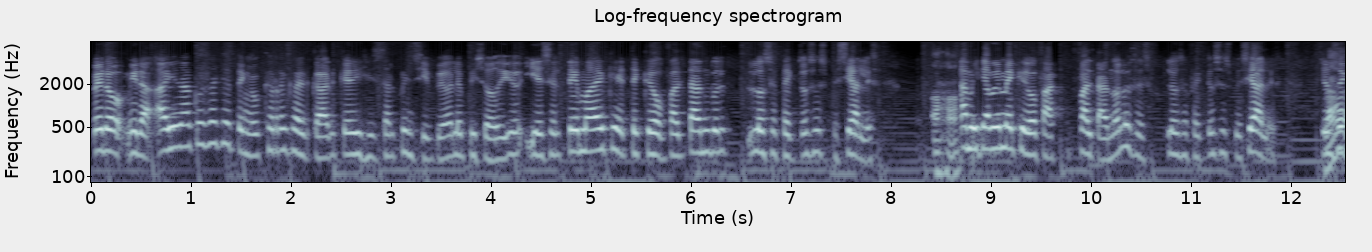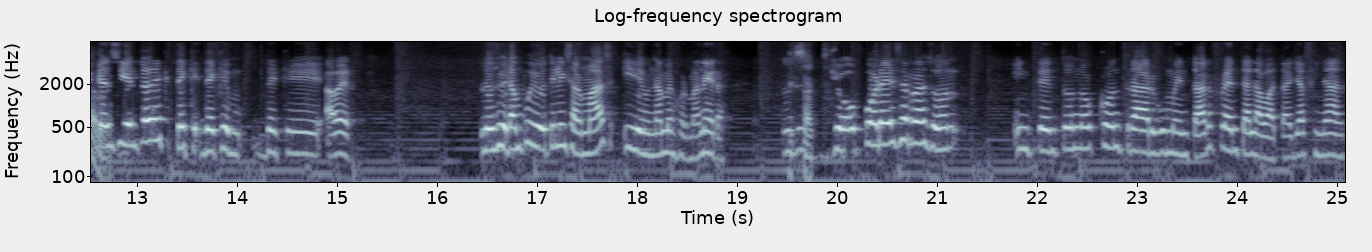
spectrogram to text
Pero mira, hay una cosa que tengo que recalcar que dijiste al principio del episodio y es el tema de que te quedó faltando los efectos especiales. A mí también me quedó faltando los, los efectos especiales. Yo soy consciente de, de, que, de que, a ver, los hubieran podido utilizar más y de una mejor manera. Entonces, yo por esa razón intento no contraargumentar frente a la batalla final.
